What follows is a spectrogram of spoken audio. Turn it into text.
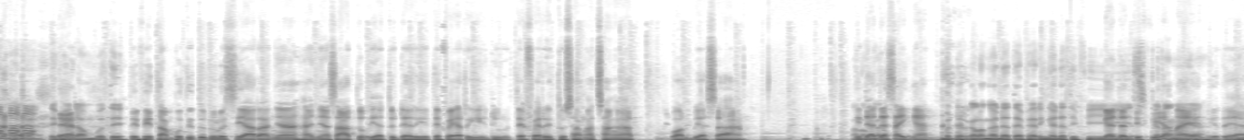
Oh, ya, TV hitam putih. TV hitam putih itu dulu siarannya hanya satu yaitu dari TVRI. Dulu TVRI itu sangat-sangat luar biasa. Tidak ada nggak- saingan. Bener kalau nggak ada TVRI nggak ada TV. Gak ada TV sekarang yang lain ya. gitu ya.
